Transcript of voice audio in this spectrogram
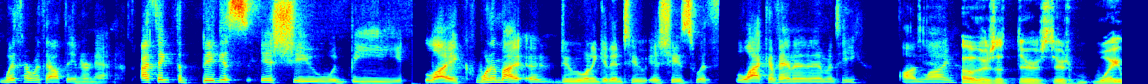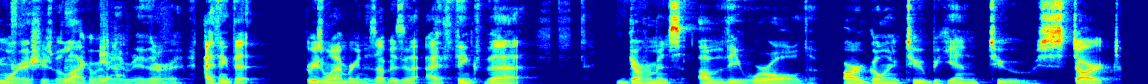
with or without the internet i think the biggest issue would be like one of my uh, do we want to get into issues with lack of anonymity online Oh, there's a there's there's way more issues with hmm. lack of Yeah. anonymity. There, I think that the reason why I'm bringing this up is that I think that governments of the world are going to begin to start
